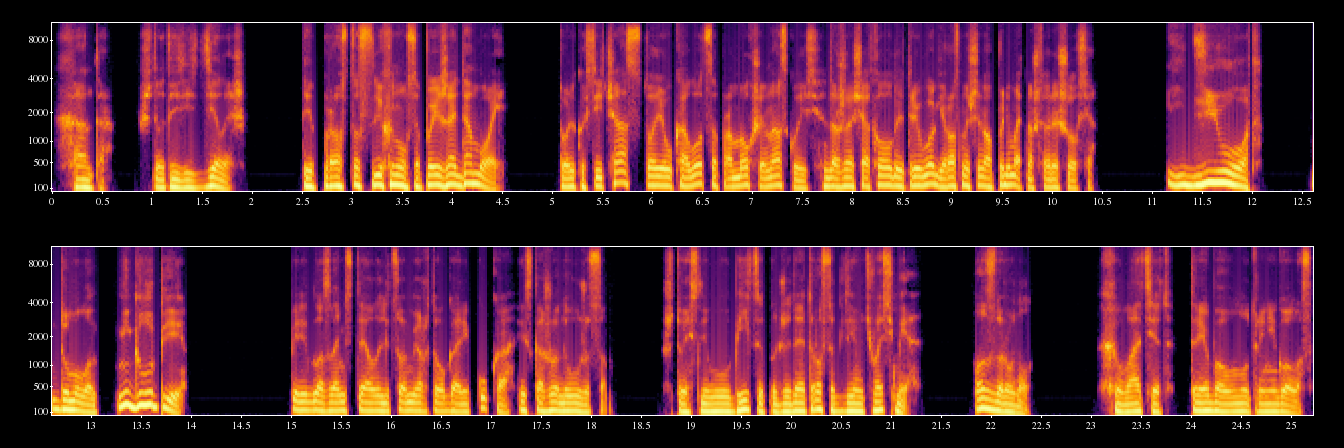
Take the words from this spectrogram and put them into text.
«Хантер, что ты здесь делаешь? Ты просто свихнулся, поезжай домой!» Только сейчас, стоя у колодца, промокший насквозь, дрожащий от холода и тревоги, Рос начинал понимать, на что решился. «Идиот!» Думал он, не глупи. Перед глазами стояло лицо мертвого Гарри Кука, искаженное ужасом. Что если его убийца поджидает Росса где-нибудь во тьме? Он вздрогнул. «Хватит», — требовал внутренний голос.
